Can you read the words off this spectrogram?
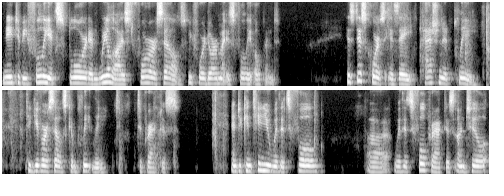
need to be fully explored and realized for ourselves before Dharma is fully opened. His discourse is a passionate plea to give ourselves completely to, practice and to continue with its full uh, with its full practice until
